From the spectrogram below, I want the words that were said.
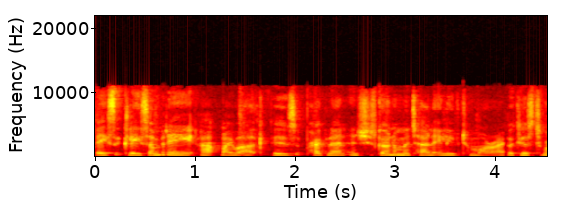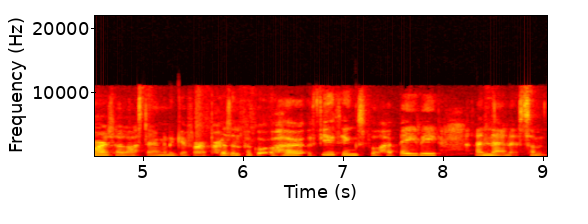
basically somebody at my work is pregnant and she's going on maternity leave tomorrow. Because tomorrow's her last day I'm going to give her a present. I got her a few things for her baby and then some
